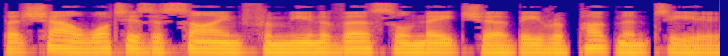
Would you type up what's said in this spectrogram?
But shall what is assigned from universal nature be repugnant to you?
